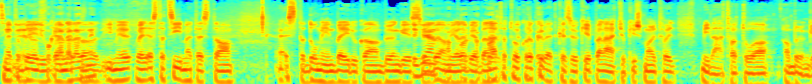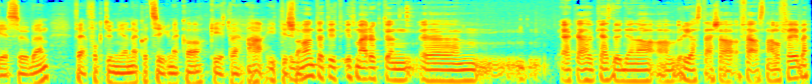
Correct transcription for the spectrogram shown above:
címéről fog ennek a e-mail, vagy ezt a címet, ezt a ezt a domént beírjuk a böngészőbe, Igen, ami akkor, a levélben akkor, látható, akkor a következőképpen látjuk is majd, hogy mi látható a, a böngészőben. Fel fog tűnni ennek a cégnek a képe. Aha, itt is Így van. van. Tehát itt, itt már rögtön el kell, hogy kezdődjön a, a riasztás a felhasználó fejébe.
